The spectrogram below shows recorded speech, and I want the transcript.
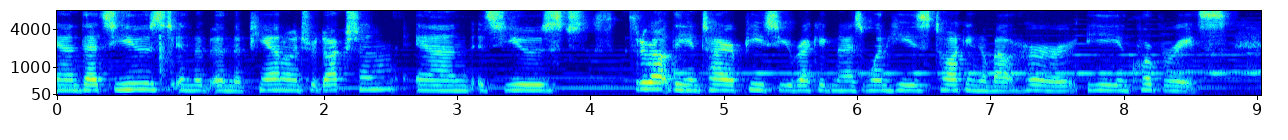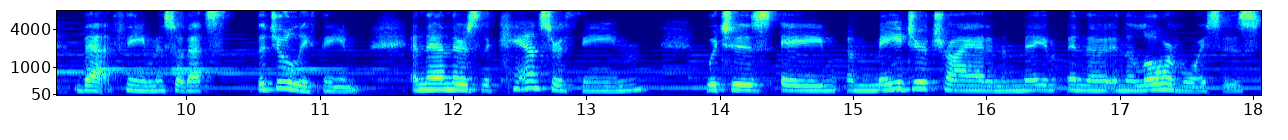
and that's used in the in the piano introduction and it's used throughout the entire piece you recognize when he's talking about her he incorporates that theme and so that's the julie theme and then there's the cancer theme which is a, a major triad in the in the in the lower voices,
